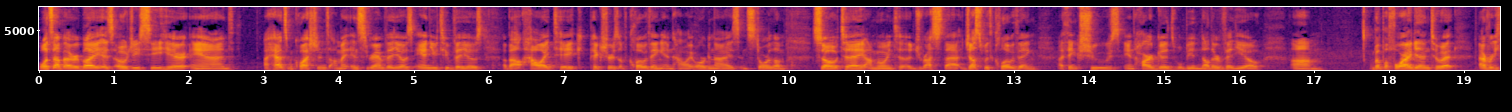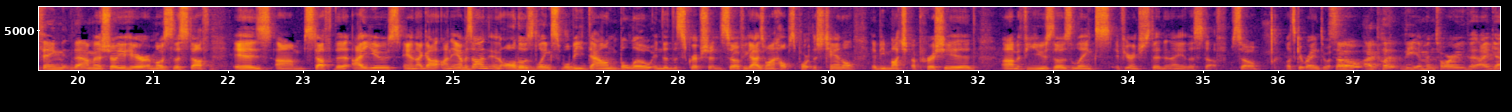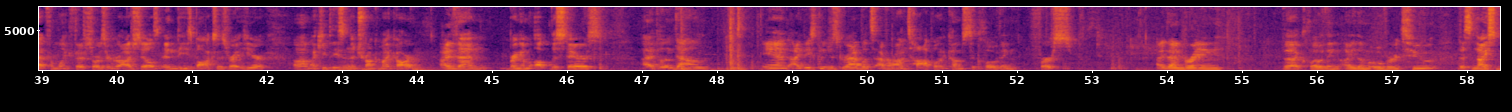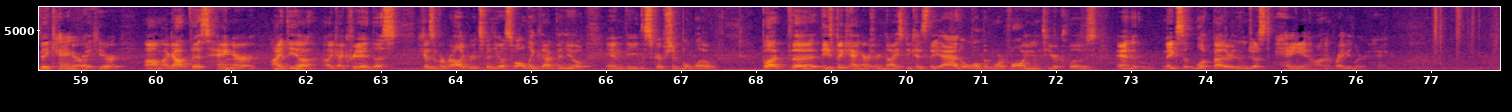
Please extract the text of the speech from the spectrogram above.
What's up everybody, it's OGC here and I had some questions on my Instagram videos and YouTube videos about how I take pictures of clothing and how I organize and store them. So today I'm going to address that just with clothing. I think shoes and hard goods will be another video. Um, but before I get into it, everything that I'm going to show you here, or most of the stuff, is um, stuff that I use and I got on Amazon, and all those links will be down below in the description. So if you guys want to help support this channel, it'd be much appreciated um, if you use those links if you're interested in any of this stuff. So let's get right into it. So I put the inventory that I get from like thrift stores or garage sales in these boxes right here. Um, I keep these in the trunk of my car. I then bring them up the stairs. I put them down and I basically just grab what's ever on top when it comes to clothing first. I then bring the clothing item over to this nice big hanger right here. Um, I got this hanger idea, like I created this because of a Ralli Roots video, so I'll link that video in the description below. But the these big hangers are nice because they add a little bit more volume to your clothes and it makes it look better than just hanging it on a regular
